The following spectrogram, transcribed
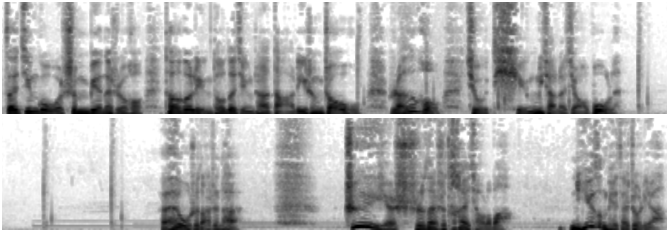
在经过我身边的时候，他和领头的警察打了一声招呼，然后就停下了脚步了。哎，我说大侦探，这也实在是太巧了吧？你怎么也在这里啊？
